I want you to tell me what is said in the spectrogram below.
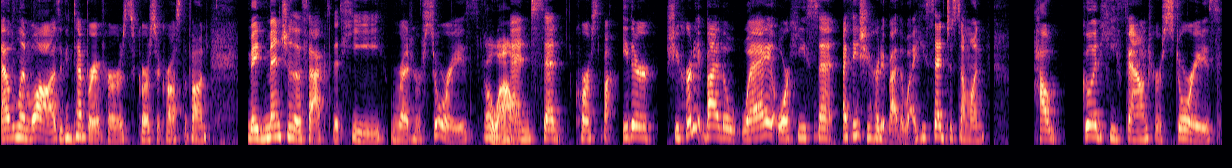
Evelyn Waugh, a contemporary of hers, of course, across the pond, made mention of the fact that he read her stories Oh wow. and said correspond either she heard it by the way or he sent I think she heard it by the way. He said to someone how good he found her stories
